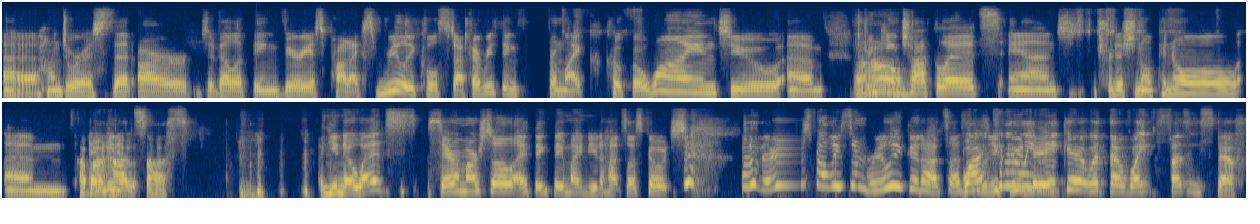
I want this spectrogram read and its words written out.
uh, Honduras that are developing various products, really cool stuff, everything from like cocoa wine to um, wow. drinking chocolates and traditional pinole. Um, How about and, hot know, sauce? you know what, Sarah Marshall? I think they might need a hot sauce coach. There's probably some really good hot sauce. Why couldn't we make. make it with the white fuzzy stuff?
